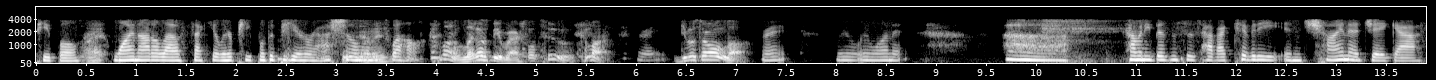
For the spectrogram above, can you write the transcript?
people? Right. Why not allow secular people to be irrational I mean, as well? Come on, let us be rational too. Come on, Right. give us our own law. Right. We we want it. How many businesses have activity in China? Jake asks.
